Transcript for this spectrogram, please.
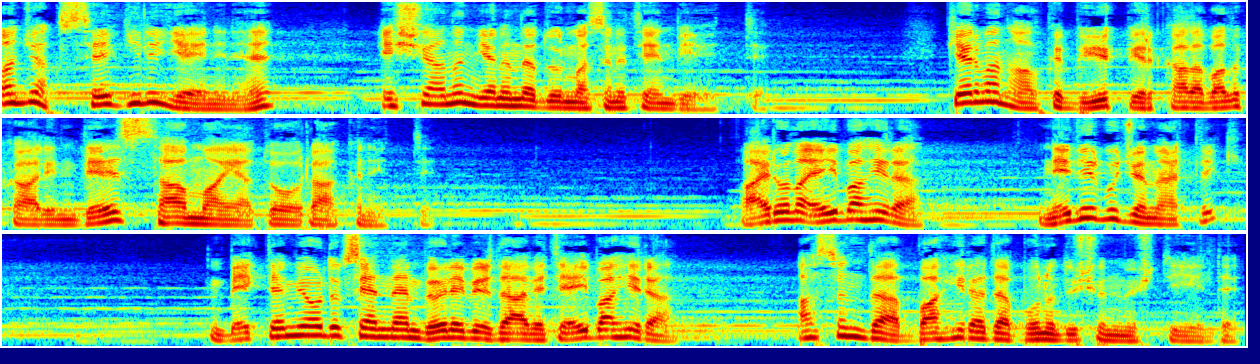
Ancak sevgili yeğenine eşyanın yanında durmasını tembih etti. Kervan halkı büyük bir kalabalık halinde Savma'ya doğru akın etti. ''Hayrola ey Bahira, nedir bu cömertlik?'' ''Beklemiyorduk senden böyle bir daveti ey Bahira.'' Aslında Bahira da bunu düşünmüş değildi.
